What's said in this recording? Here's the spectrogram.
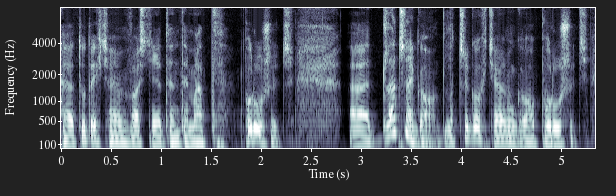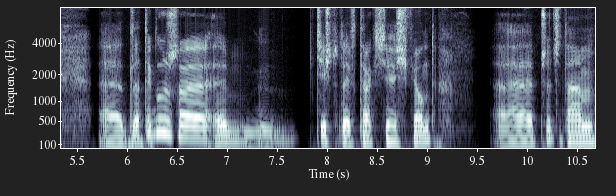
e, tutaj chciałem właśnie ten temat poruszyć. E, dlaczego? Dlaczego chciałem go poruszyć? Dlatego, że gdzieś tutaj w trakcie świąt przeczytałem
